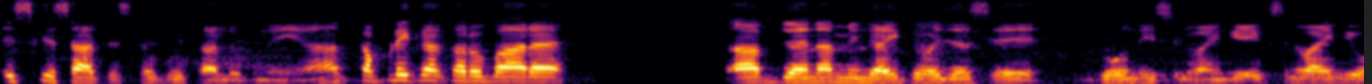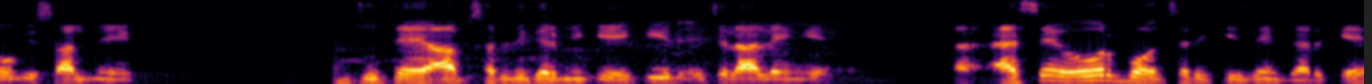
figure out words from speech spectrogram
इसके साथ इसका कोई ताल्लुक नहीं है। हाँ, कपड़े का कारोबार है। आप जो है ना महँगाई की वजह से दो नहीं सिलवाएँगे एक सिलवाएँगे वो भी साल में एक। जूते आप सर्दी गर्मी के एक ही चला लेंगे। ऐसे और बहुत सारी चीज़ें घर के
